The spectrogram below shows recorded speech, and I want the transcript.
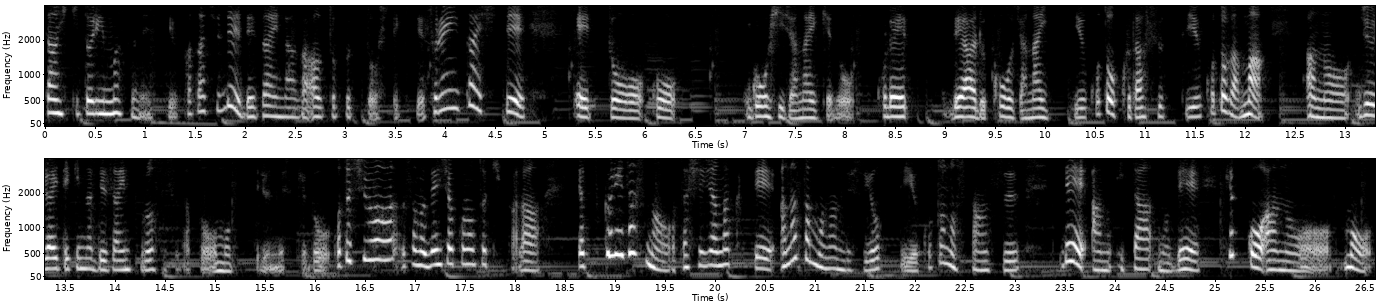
旦引き取りますねっていう形でデザイナーがアウトプットをしてきてそれに対して、えっとこう合否じゃないけどこれであるこうじゃないっていうことを下すっていうことが、まあ、あの従来的なデザインプロセスだと思ってるんですけど私はその前職の時からいや作り出すのは私じゃなくてあなたもなんですよっていうことのスタンスであのいたので結構あのも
